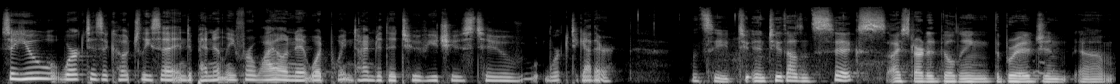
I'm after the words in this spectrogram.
So you worked as a coach, Lisa, independently for a while. And at what point in time did the two of you choose to work together? let's see, in 2006, I started building the bridge, and um,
